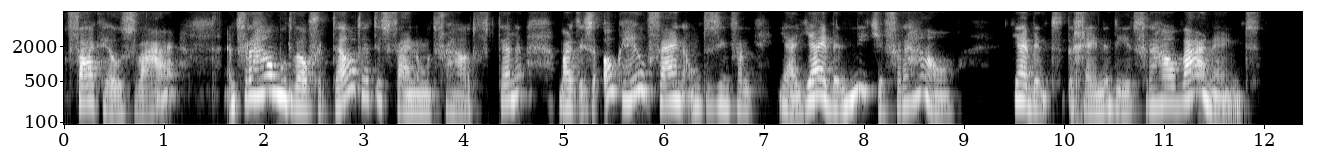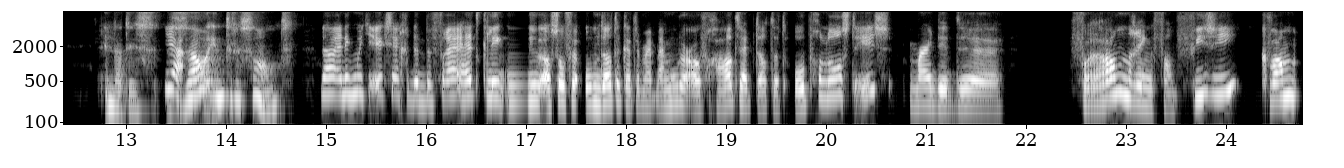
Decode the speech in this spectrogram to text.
vaak heel zwaar. En het verhaal moet wel verteld. Het is fijn om het verhaal te vertellen. Maar het is ook heel fijn om te zien van, ja, jij bent niet je verhaal. Jij bent degene die het verhaal waarneemt. En dat is zo interessant. Nou, en ik moet je eerlijk zeggen, de bevrij... het klinkt nu alsof, omdat ik het er met mijn moeder over gehad heb, dat het opgelost is. Maar de, de verandering van visie kwam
